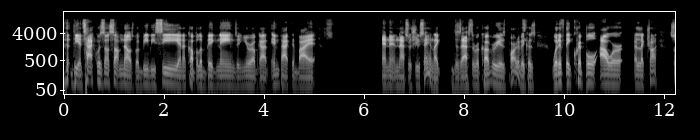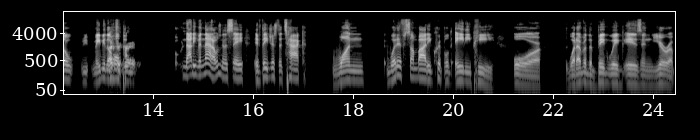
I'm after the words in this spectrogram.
the attack was on something else, but BBC and a couple of big names in Europe got impacted by it. And then that's what she was saying. Like disaster recovery is part of it. Because what if they cripple our electron? So maybe the whole not even that. I was gonna say if they just attack one, what if somebody crippled ADP or whatever the big wig is in Europe,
